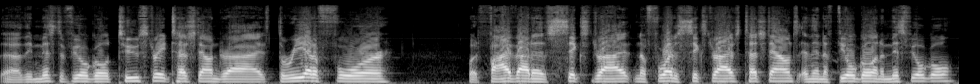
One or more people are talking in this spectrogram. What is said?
Uh, they missed a field goal. Two straight touchdown drives. Three out of four. What? Five out of six drives? No, four out of six drives, touchdowns, and then a field goal and a missed field goal.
